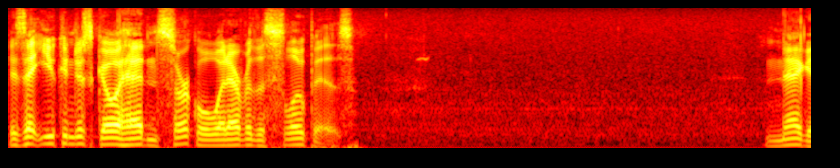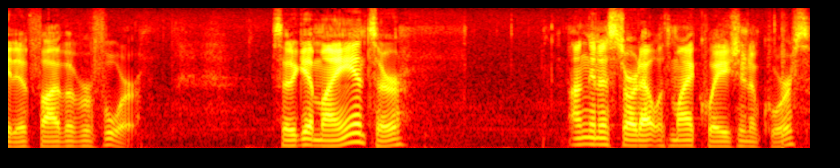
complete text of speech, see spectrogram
is that you can just go ahead and circle whatever the slope is. Negative 5 over 4. So to get my answer, I'm going to start out with my equation, of course.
